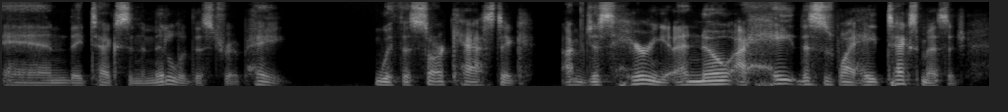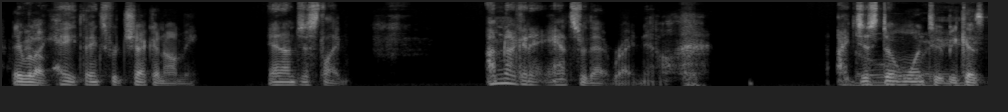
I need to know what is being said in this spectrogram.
and they text in the middle of this trip, "Hey," with a sarcastic. I'm just hearing it. I know I hate. This is why I hate text message. They were like, "Hey, thanks for checking on me," and I'm just like, I'm not going to answer that right now. I just don't No want to because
